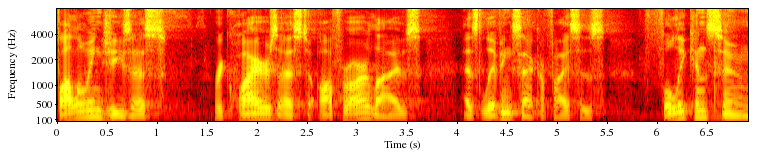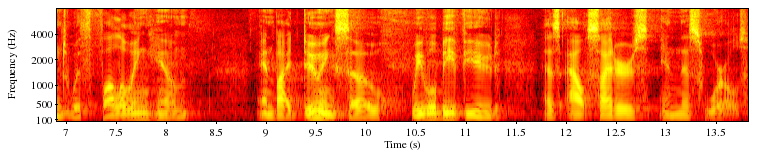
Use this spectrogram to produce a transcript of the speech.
Following Jesus requires us to offer our lives as living sacrifices, fully consumed with following Him, and by doing so, we will be viewed as outsiders in this world.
